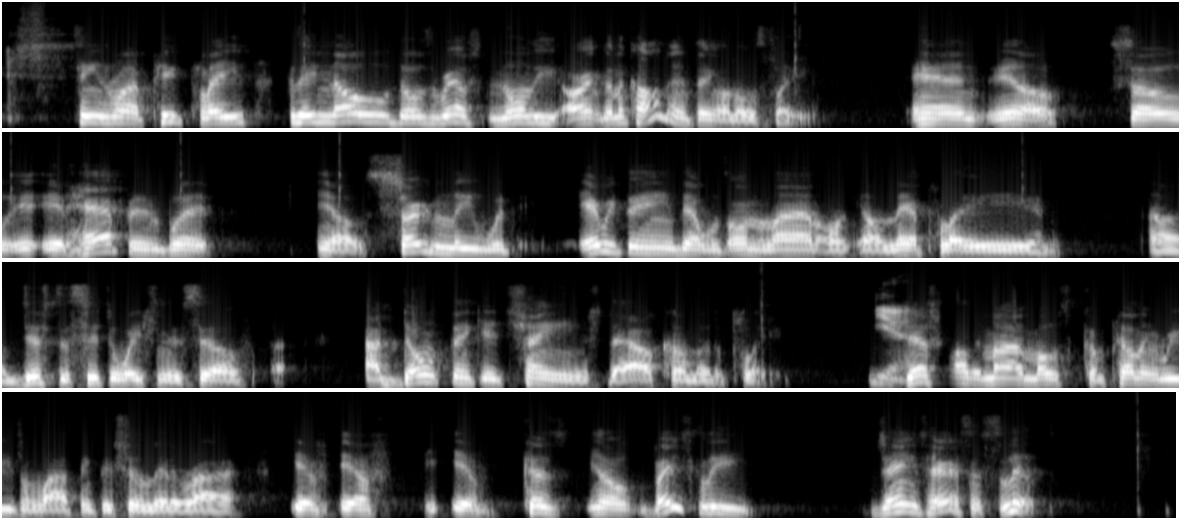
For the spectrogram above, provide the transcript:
Teams run pick plays because they know those refs normally aren't going to call anything on those plays. And, you know, so it, it, happened, but, you know, certainly with everything that was on the line on, on that play and um, just the situation itself, I don't think it changed the outcome of the play. Yeah. That's probably my most compelling reason why I think they should have let it ride. If if if because you know basically James Harrison slipped,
